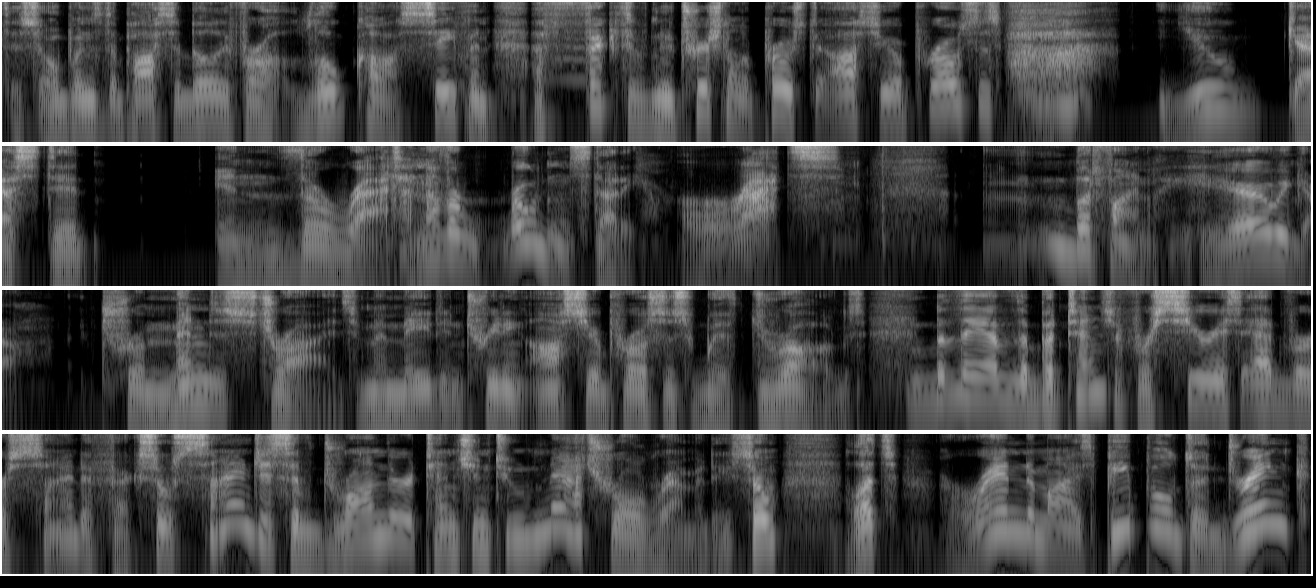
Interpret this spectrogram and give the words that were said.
This opens the possibility for a low-cost, safe, and effective nutritional approach to osteoporosis. you guessed it, in the rat. Another rodent study. Rats. But finally, here we go. Tremendous strides have been made in treating osteoporosis with drugs, but they have the potential for serious adverse side effects, so scientists have drawn their attention to natural remedies. So let's randomize people to drink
